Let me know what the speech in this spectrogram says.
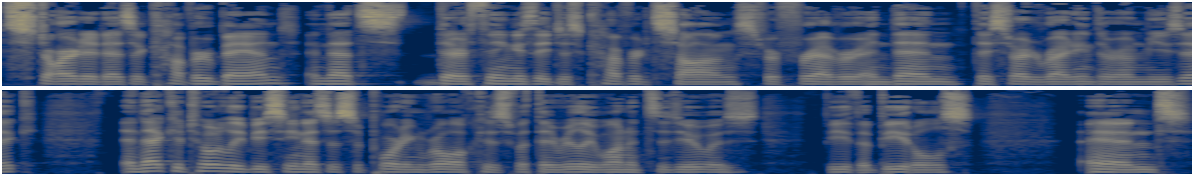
started as a cover band, and that's their thing is they just covered songs for forever, and then they started writing their own music, and that could totally be seen as a supporting role because what they really wanted to do was be the Beatles, and.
